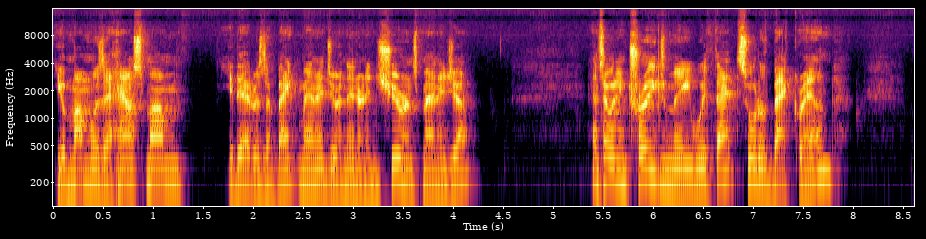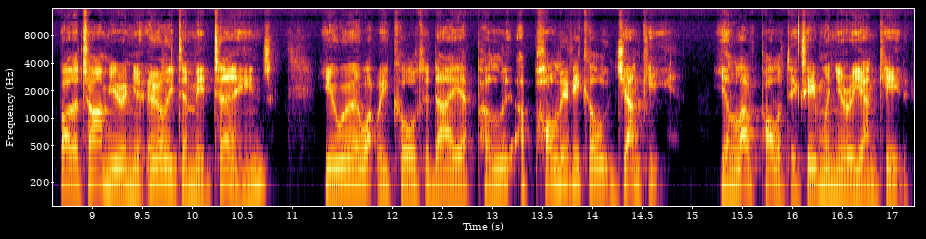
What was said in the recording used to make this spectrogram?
Your mum was a house mum, your dad was a bank manager and then an insurance manager. And so it intrigues me with that sort of background by the time you're in your early to mid teens, you were what we call today a, poli- a political junkie. You love politics even when you're a young kid.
